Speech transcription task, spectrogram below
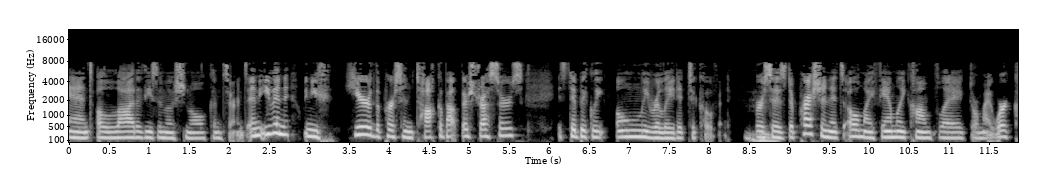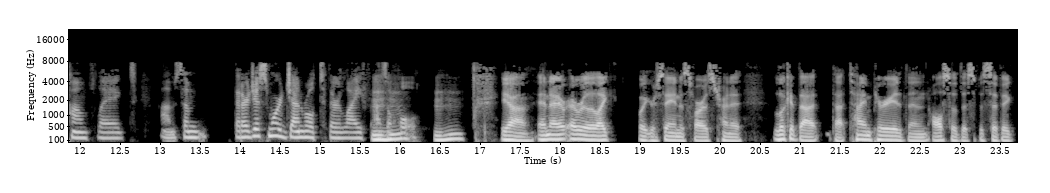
and a lot of these emotional concerns. And even when you hear the person talk about their stressors, it's typically only related to COVID Mm-hmm. versus depression. It's, oh, my family conflict or my work conflict, um, some that are just more general to their life as a Mhm. whole. hmm Yeah, and I, I really like what you're saying as far as trying to look at that that time period, then also the specific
